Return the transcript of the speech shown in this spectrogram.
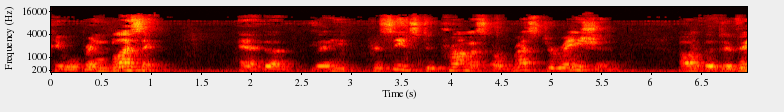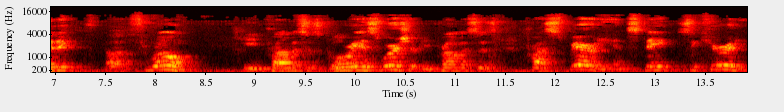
He will bring blessing. And uh, then He proceeds to promise a restoration of the Davidic uh, throne. He promises glorious worship. He promises prosperity and state security.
